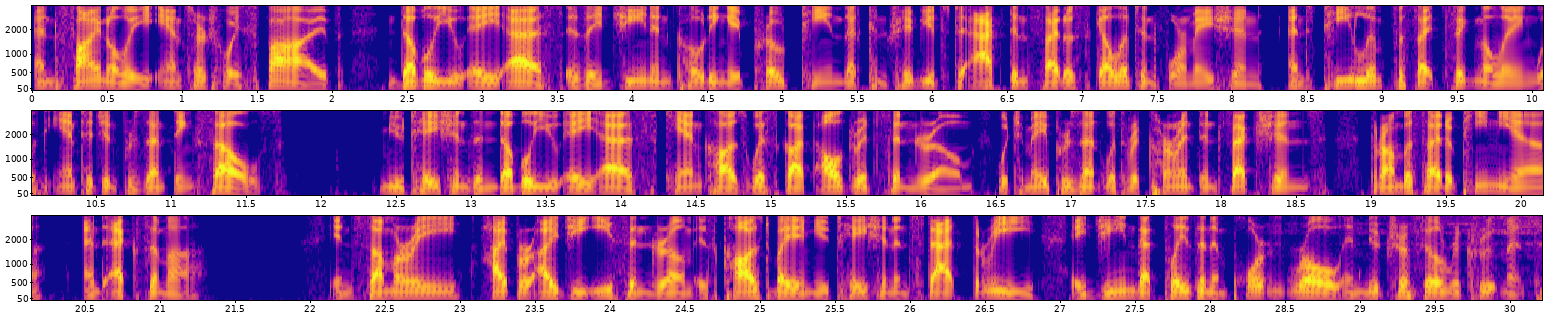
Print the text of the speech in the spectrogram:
And finally, answer choice 5 WAS is a gene encoding a protein that contributes to actin cytoskeleton formation and T lymphocyte signaling with antigen presenting cells. Mutations in WAS can cause Wiskott Aldrich syndrome, which may present with recurrent infections, thrombocytopenia, and eczema. In summary, hyper IgE syndrome is caused by a mutation in STAT3, a gene that plays an important role in neutrophil recruitment.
